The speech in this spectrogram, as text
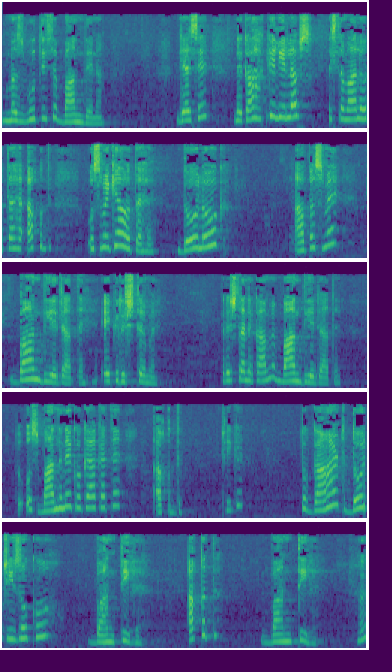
مضبوطی سے باندھ دینا۔ جیسے نکاح کے لیے لفظ استعمال ہوتا ہے عقد، اس میں کیا ہوتا ہے؟ دو لوگ آپس میں باندھ دیے جاتے ہیں، ایک رشتے میں۔ رشتہ نکاح میں باندھ دیے جاتے ہیں۔ تو اس باندھنے کو کیا کہتے ہیں؟ عقد، ٹھیک ہے؟ تو گانٹ دو چیزوں کو باندھتی ہے۔ عقد باندھتی ہے۔ ہاں؟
